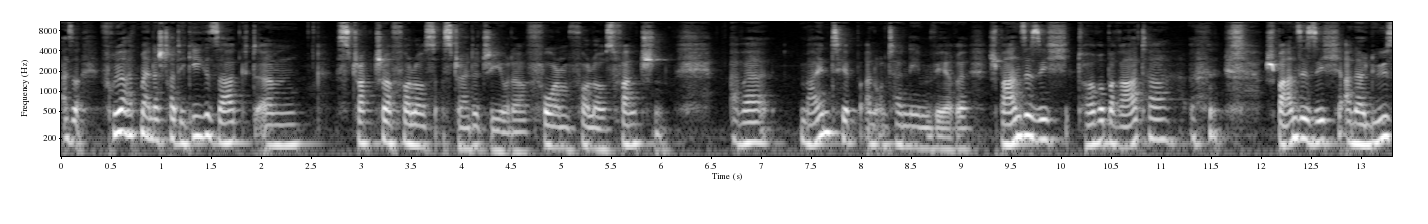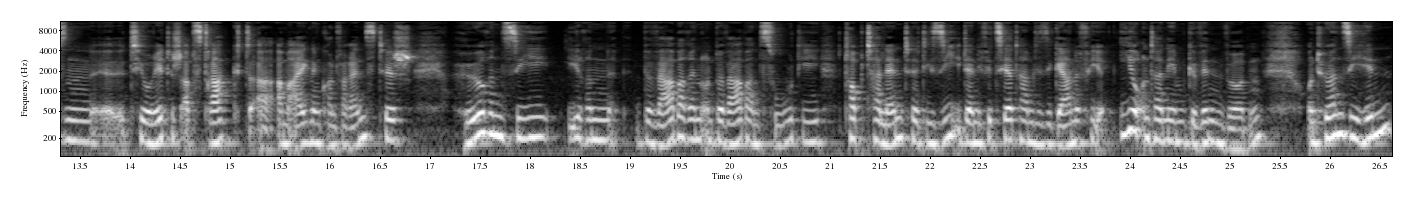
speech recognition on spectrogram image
also früher hat man in der Strategie gesagt, ähm, Structure follows Strategy oder Form follows Function. Aber mein Tipp an Unternehmen wäre, sparen Sie sich teure Berater, sparen Sie sich Analysen äh, theoretisch abstrakt äh, am eigenen Konferenztisch hören Sie Ihren Bewerberinnen und Bewerbern zu, die Top-Talente, die Sie identifiziert haben, die Sie gerne für Ihr Unternehmen gewinnen würden. Und hören Sie hin,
